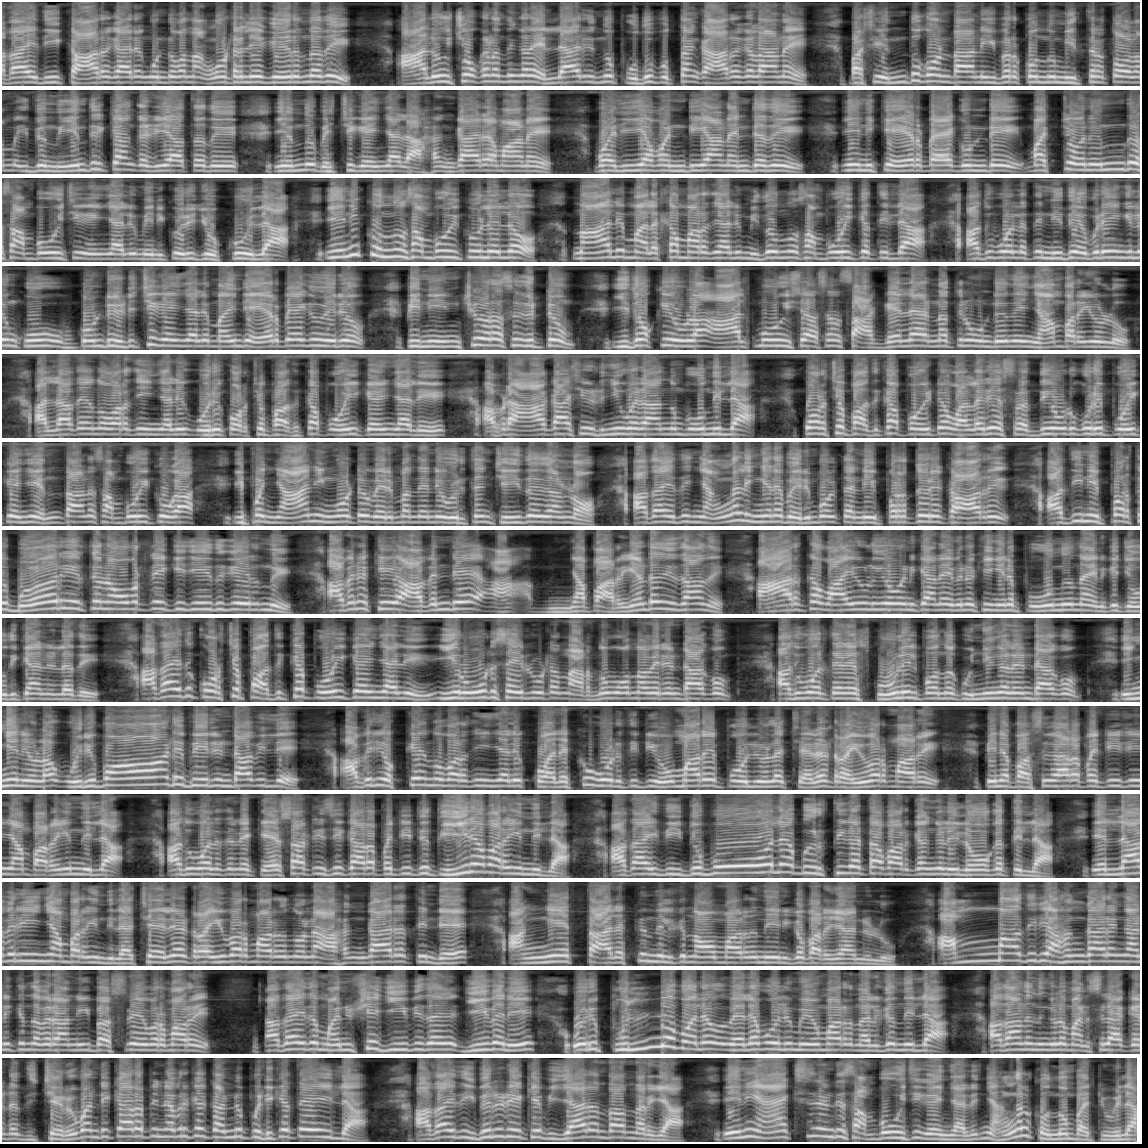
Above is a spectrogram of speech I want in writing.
അതായത് ഈ കാറുകാരൻ കൊണ്ടുവന്ന് അങ്ങോട്ടല്ലേ കയറുന്നത് ആലോചിച്ച് നോക്കണം. നിങ്ങൾ എല്ലാവരും ഇന്ന് പുതുപുത്തൻ കാറുകളാണ്. പക്ഷെ എന്തുകൊണ്ടാണ് ഇവർക്കൊന്നും ഇത്രത്തോളം ഇത് നിയന്ത്രിക്കാൻ കഴിയാത്തത് എന്ന് വെച്ച് കഴിഞ്ഞാൽ അഹങ്കാരമാണ്. വലിയ വണ്ടിയാണ് എന്റെത് എനിക്ക് എയർ ബാഗ് ഉണ്ട്. മറ്റോൻ എന്ത് സംഭവിച്ചു കഴിഞ്ഞാലും എനിക്കൊരു ചുക്കുമില്ല. എനിക്കൊന്നും സംഭവിക്കൂലല്ലോ. നാല് മലക്കം മറിഞ്ഞാലും ഇതൊന്നും സംഭവിക്കത്തില്ല. അതുപോലെ തന്നെ ഇത് എവിടെയെങ്കിലും കൊണ്ട് ഇടിച്ചു കഴിഞ്ഞാലും അതിന്റെ എയർ ബാഗ് വരും. പിന്നെ ഇൻഷുറൻസ് കിട്ടും. ഇതൊക്കെയുള്ള ആത്മവിശ്വാസം സകല എണ്ണത്തിനും ഉണ്ടെന്ന് ഞാൻ പറയുള്ളൂ. അല്ലാതെ എന്ന് പറഞ്ഞു കഴിഞ്ഞാൽ ഒരു കുറച്ച് പതുക്കെ പോയി കഴിഞ്ഞാൽ അവിടെ ആകാശം ഇടിഞ്ഞു വരാനൊന്നും പോകുന്നില്ല. കുറച്ച് പതുക്കെ പോയിട്ട് വളരെ ശ്രദ്ധയോടുകൂടി പോയി കഴിഞ്ഞാൽ എന്താണ് സംഭവിക്കുക? ഇപ്പൊ ഞാൻ ഇങ്ങോട്ട് വരുമ്പോൾ തന്നെ ഒരുത്തൻ ചെയ്ത് കാണണോ? അതായത് ഞങ്ങൾ ഇങ്ങനെ വരുമ്പോൾ തന്നെ ഇപ്പുറത്തെ ഒരു കാറ് അതിനിപ്പുറത്ത് വേറെ ഒരുത്തൻ ഓവർടേക്ക് ചെയ്ത് കയറുന്നു. അവനൊക്കെ അവന്റെ ആ, ഞാൻ പറയേണ്ടത് ഇതാണ്. ആർക്ക വായു എനിക്കാണ് ഇവനൊക്കെ ഇങ്ങനെ പോകുന്നതെന്നാണ് എനിക്ക് ചോദിക്കാനുള്ളത്. അതായത് കുറച്ച് പതുക്കെ പോയി കഴിഞ്ഞാൽ ഈ റോഡ് സൈഡിലൂടെ നടന്നു പോകുന്നവരുണ്ടാകും. അതുപോലെ തന്നെ സ്കൂളിൽ പോകുന്ന കുഞ്ഞുങ്ങളുണ്ടാകും. ഇങ്ങനെയുള്ള ഒരുപാട് പേരുണ്ടാവില്ലേ? അവരൊക്കെ എന്ന് പറഞ്ഞു കഴിഞ്ഞാൽ കൊലക്ക് കൊടുത്തിട്ട് യുവമാരെ പോലെയുള്ള ചില ഡ്രൈവർമാർ പിന്നെ ബസ്സുകാരെ പറ്റിയിട്ട് ഞാൻ പറയുന്നില്ല. അതുപോലെ തന്നെ കെ എസ് ആർ ടി സിക്കാരെ പറ്റിയിട്ട് തീരെ പറയുന്നില്ല. അതായത് ഇതുപോലെ വൃത്തികെട്ട വർഗങ്ങൾ ലോകത്തില്ല. എല്ലാവരെയും ഞാൻ പറയുന്നില്ല. ചില ഡ്രൈവർമാർ എന്ന് പറഞ്ഞാൽ അഹങ്കാരത്തിന്റെ അങ്ങേ തലക്ക് നിൽക്കുന്നവന്മാർ എന്ന് എനിക്ക് പറയാനുള്ളൂ. അമ്മാതിരി അഹങ്കാരം കാണിക്കുന്നവരാണ് ഈ ബസ് ഡ്രൈവർമാർ. അതായത് മനുഷ്യ ജീവിത ജീവന് ഒരു പുല്ല് പോലെ വില പോലും മേമാർ നൽകുന്നില്ല. അതാണ് നിങ്ങൾ മനസ്സിലാക്കേണ്ടത്. ചെറുവണ്ടിക്കാരെ പിന്നെ അവർക്ക് കണ്ണ് പിടിക്കത്തേയില്ല. അതായത് ഇവരുടെയൊക്കെ വിചാരം എന്താണെന്നറിയാം? ഇനി ആക്സിഡന്റ് സംഭവിച്ചു കഴിഞ്ഞാൽ ഞങ്ങൾക്കൊന്നും പറ്റൂല.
